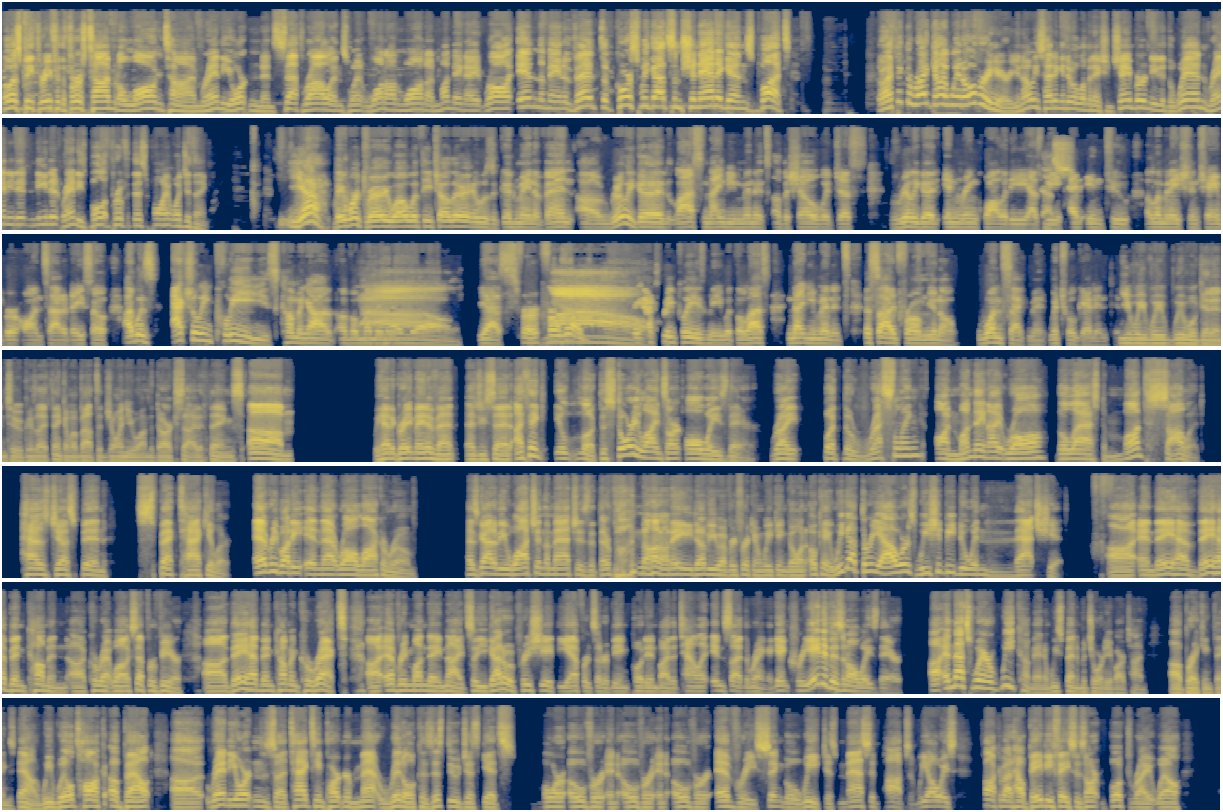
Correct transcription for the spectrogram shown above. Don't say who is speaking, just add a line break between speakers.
OSP3 for the first time in a long time. Randy Orton and Seth Rollins went one on one on Monday Night Raw in the main event. Of course, we got some shenanigans, but I think the right guy went over here. You know, he's heading into Elimination Chamber, needed the win. Randy didn't need it. Randy's bulletproof at this point. What'd you think?
Yeah, they worked very well with each other. It was a good main event. Uh, really good last 90 minutes of the show with just really good in-ring quality as yes. we head into elimination chamber on saturday so i was actually pleased coming out of a monday night raw. Yes for for wow. once they actually pleased me with the last 90 minutes aside from you know one segment which we'll get into.
You, we, we we will get into because i think i'm about to join you on the dark side of things. Um we had a great main event as you said. I think look the storylines aren't always there right but the wrestling on Monday Night Raw the last month solid has just been spectacular. Everybody in that Raw locker room has got to be watching the matches that they're putting on on AEW every freaking weekend going, okay, we got three hours. We should be doing that shit uh, and they have they have been coming uh, correct. Well, except for Veer, uh, they have been coming correct uh, every Monday night. So you got to appreciate the efforts that are being put in by the talent inside the ring. Again, creative isn't always there, uh, and that's where we come in and we spend a majority of our time. Uh, breaking things down. We will talk about uh, Randy Orton's uh, tag team partner, Matt Riddle, because this dude just gets more over and over and over every single week, just massive pops. And we always talk about how baby faces aren't booked right. Well,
